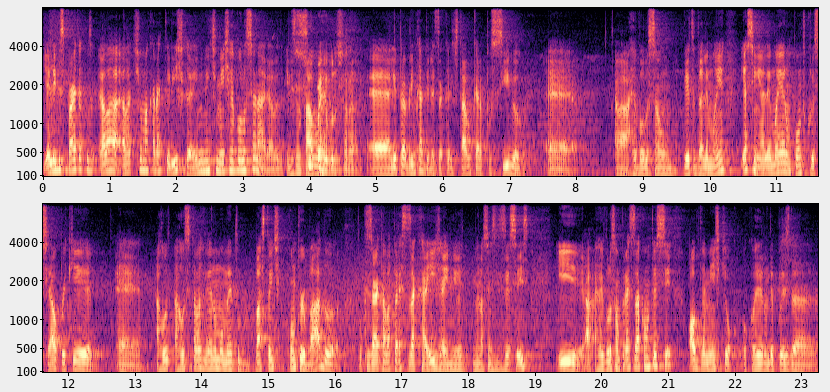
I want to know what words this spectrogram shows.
E a Liga Spartacus, ela, ela tinha uma característica eminentemente revolucionária. Eles não Super revolucionária. É, ali para brincadeira, eles acreditavam que era possível é, a revolução dentro da Alemanha. E assim, a Alemanha era um ponto crucial porque é, a, Rússia estava vivendo um momento bastante conturbado. O czar estava prestes a cair já em 1916 e a revolução prestes a acontecer. Obviamente que ocorreram depois da,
